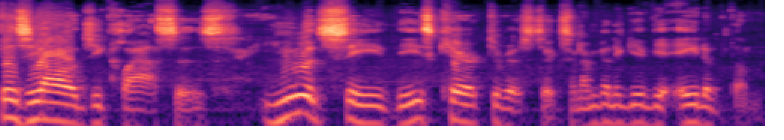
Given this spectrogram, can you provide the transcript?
physiology classes, you would see these characteristics, and I'm going to give you eight of them,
